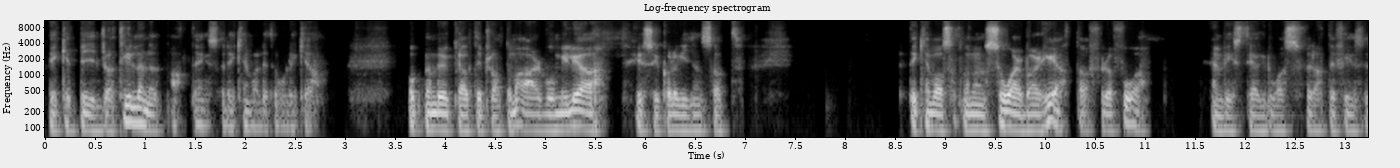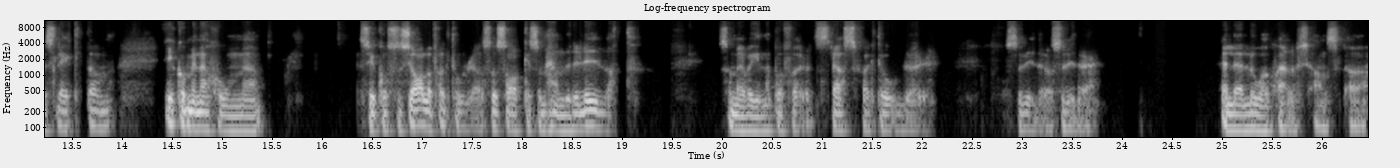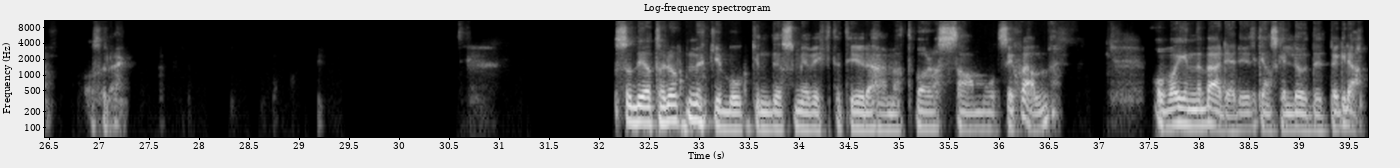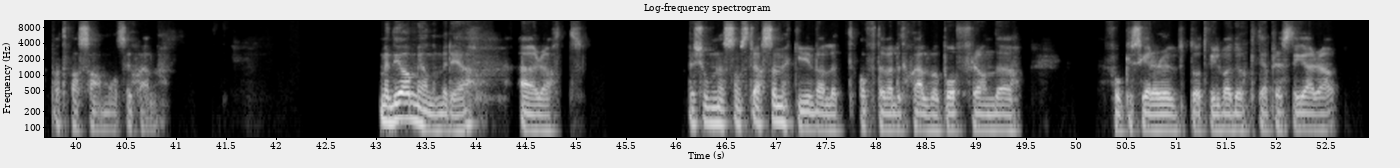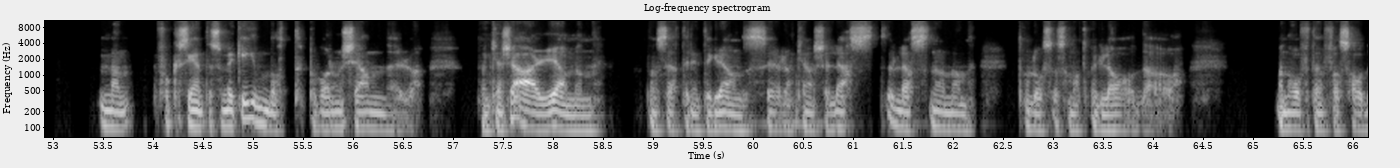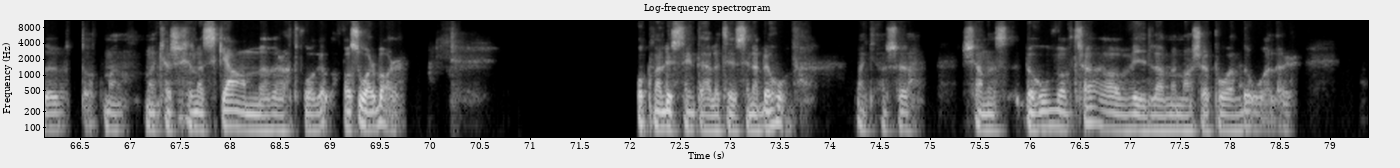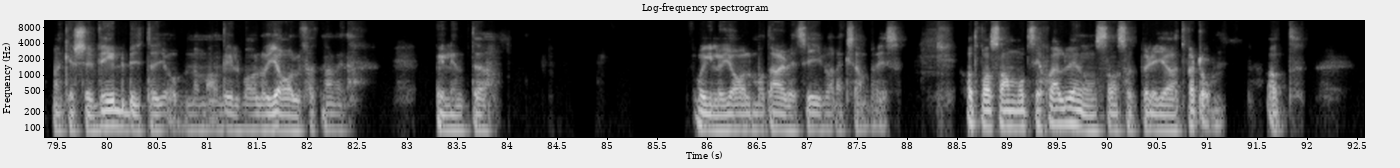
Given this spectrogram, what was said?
Vilket bidrar till en utmattning, så det kan vara lite olika. Och man brukar alltid prata om arv och miljö i psykologin så att det kan vara så att man har en sårbarhet för att få en viss diagnos för att det finns i släkten i kombination med psykosociala faktorer, alltså saker som händer i livet. Som jag var inne på förut, stressfaktorer och så vidare och så vidare. Eller låg självkänsla och så där. Så det jag tar upp mycket i boken, det som är viktigt, är ju det här med att vara sann mot sig själv. Och vad innebär det? Det är ett ganska luddigt begrepp, att vara sann mot sig själv. Men det jag menar med det är att personer som stressar mycket är ju väldigt, ofta väldigt självuppoffrande, fokuserar utåt, vill vara duktiga, prestera, men fokuserar inte så mycket inåt på vad de känner. De kanske är arga, men de sätter inte gränser. De kanske är ledsna, men de låtsas som att de är glada. Och man har ofta en fasad utåt. Man, man kanske känner skam över att våga vara sårbar. Och man lyssnar inte heller till sina behov. Man kanske känner behov av, av vila, men man kör på ändå. Eller man kanske vill byta jobb, men man vill vara lojal för att man vill, vill inte vara illojal mot arbetsgivaren exempelvis. Att vara sann mot sig själv är någonstans att börja göra tvärtom. Att,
